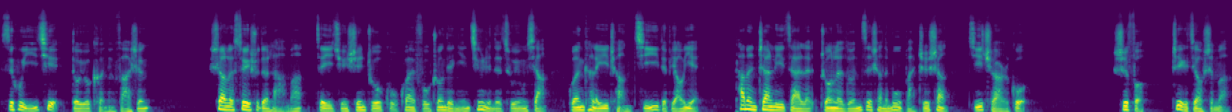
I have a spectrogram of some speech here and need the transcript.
似乎一切都有可能发生。上了岁数的喇嘛在一群身着古怪服装的年轻人的簇拥下，观看了一场奇异的表演。他们站立在了装了轮子上的木板之上，疾驰而过。师傅，这个叫什么？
